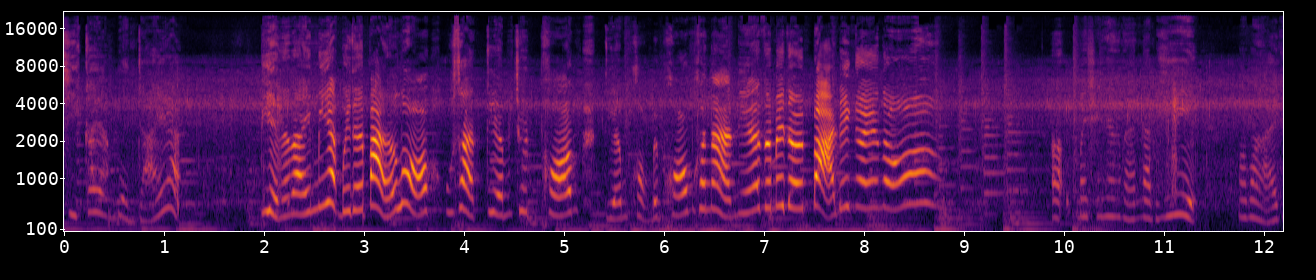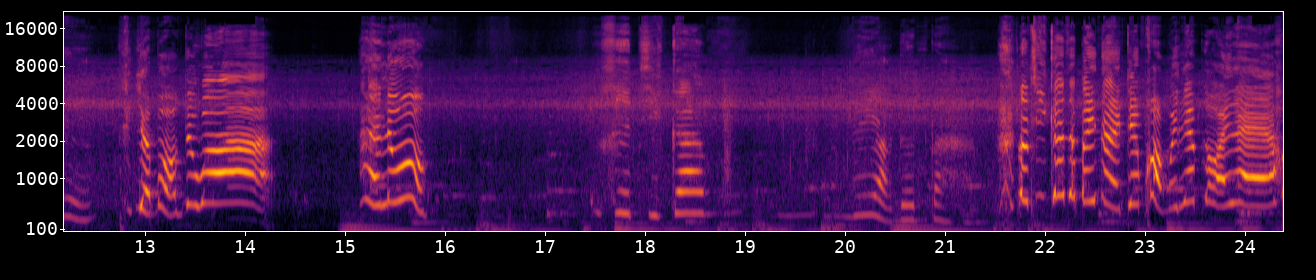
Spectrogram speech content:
ทีก้าอยากเปลี่ยนใจอะเปลี่ยนอะไรไม่อยากไปเดินป่าแล้วเหรอ อุตส่าห์เตรียมชุดพร้อม เตรียมของไปพร้อมขนาดเนี้ยจะไม่เดินป่าได้ไงน้อง เออไม่ใช่อย่างนั้นนะพี่ มาหมายถึงอย่าบอกด้วยว่าอะไรลูก คือทีก้าไม่อยากเดินป่าแล้วทีก้าจะไปไหนเตรียมของไว้เรียบร้อยแล้ว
